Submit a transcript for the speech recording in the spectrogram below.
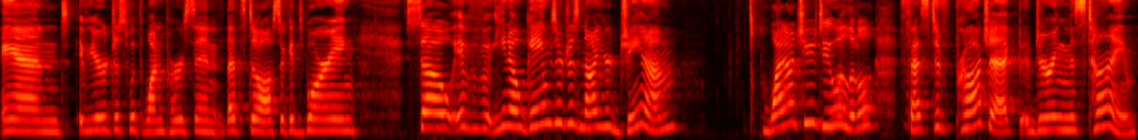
And if you're just with one person, that still also gets boring. So if, you know, games are just not your jam, why don't you do a little festive project during this time?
